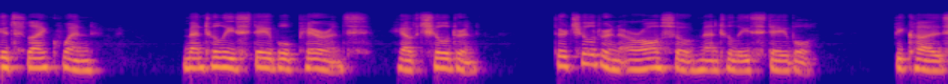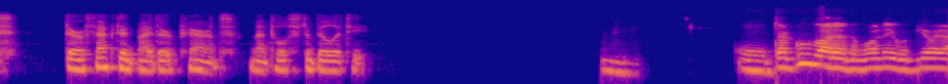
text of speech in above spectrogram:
It's like when mentally stable parents have children. Their children are also mentally stable because they're affected by their parents' mental stability. တကူသွားတဲ့သဘောလေးကိုပြောရရ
